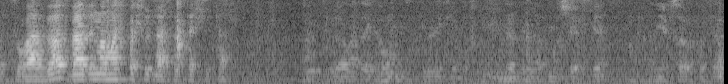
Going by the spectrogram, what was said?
בצורה הזאת ואז זה ממש פשוט לעשות את השיטה. מחשב, כן? אני עכשיו כותב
